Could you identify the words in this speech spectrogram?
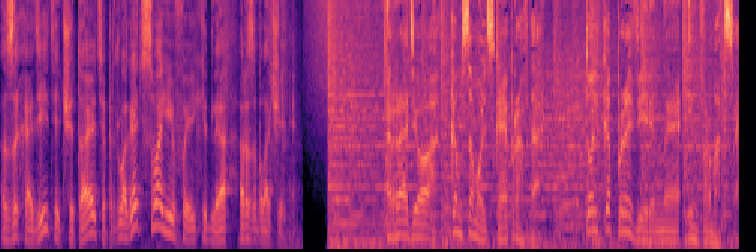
Заходите, читайте, предлагайте свои фейки для разоблачения. Радио «Комсомольская правда». Только проверенная информация.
